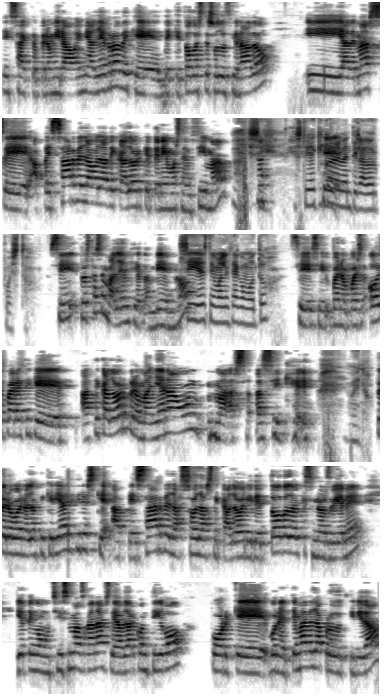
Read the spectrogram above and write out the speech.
Exacto, pero mira, hoy me alegro de que, de que todo esté solucionado y además, eh, a pesar de la ola de calor que tenemos encima... sí, estoy aquí con el ventilador puesto. Sí, tú estás en Valencia también, ¿no? Sí, estoy en Valencia como tú. Sí, sí. Bueno, pues hoy parece que hace calor, pero mañana aún más. Así que. Bueno. Pero bueno, lo que quería decir es que a pesar de las olas de calor y de todo lo que se nos viene, yo tengo muchísimas ganas de hablar contigo porque, bueno, el tema de la productividad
